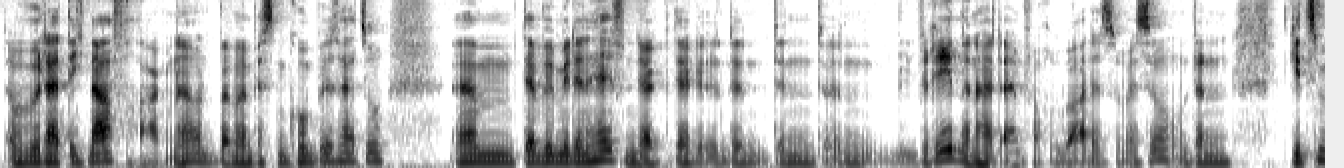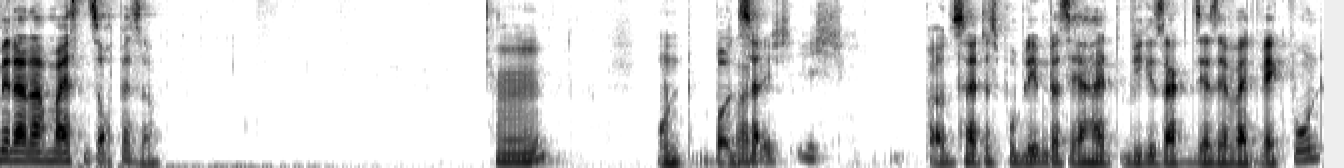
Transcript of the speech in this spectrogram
aber würde halt nicht nachfragen, ne? Und bei meinem besten Kumpel ist halt so, ähm, der will mir denn helfen, der, der, den, den, den, wir reden dann halt einfach über alles, so, weißt du? Und dann geht es mir danach meistens auch besser. Mhm. Und bei uns, halt, ich, bei uns ist halt das Problem, dass er halt, wie gesagt, sehr, sehr weit weg wohnt.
